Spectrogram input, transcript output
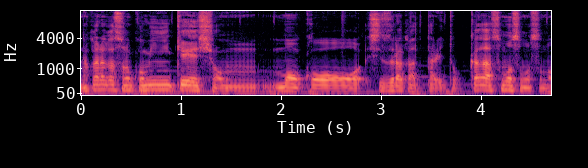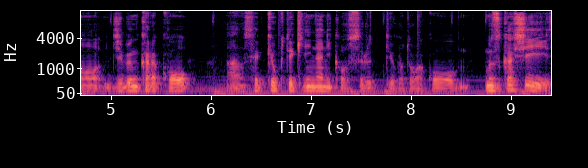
なかなかそのコミュニケーションもこうしづらかったりとかそもそもその自分からこうあの積極的に何かをするっていうことがこう難しい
